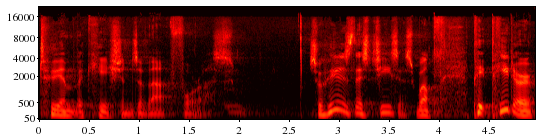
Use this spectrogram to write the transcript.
two implications of that for us. So, who is this Jesus? Well, P- Peter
